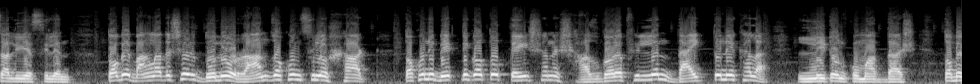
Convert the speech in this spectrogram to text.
চালিয়েছিলেন। তবে বাংলাদেশের দলীয় রান যখন ছিল ষাট তখনই ব্যক্তিগত তেইশ রানে সাজগড়ে ফিরলেন দায়িত্ব নিয়ে খেলা লিটন কুমার দাস। তবে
